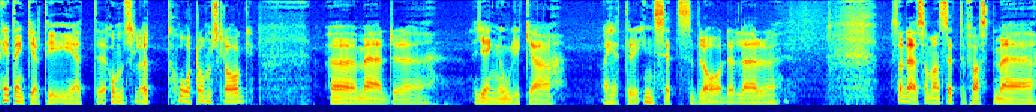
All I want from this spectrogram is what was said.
Helt enkelt, det är ett, eh, omslag, ett hårt omslag uh, med uh, gäng olika, vad heter det, insättsblad eller sånt där som man sätter fast med,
